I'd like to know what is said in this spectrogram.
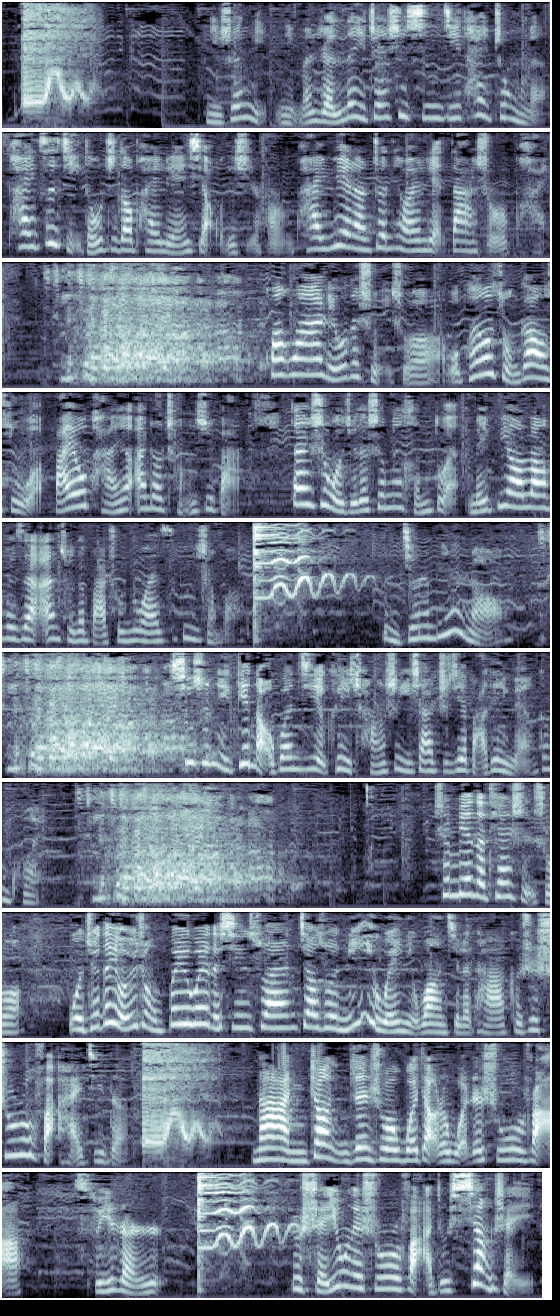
你说你你们人类真是心机太重了，拍自己都知道拍脸小的时候，拍月亮专挑人脸大时候拍。” 花花流的水说：“我朋友总告诉我拔 U 盘要按照程序拔，但是我觉得生命很短，没必要浪费在安全的拔出 USB 上吧？你精神病啊！其实你电脑关机也可以尝试一下，直接拔电源更快。”身边的天使说：“我觉得有一种卑微的心酸，叫做你以为你忘记了它，可是输入法还记得。”那你照你这说，我觉着我这输入法随人儿，就谁用的输入法就像谁，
